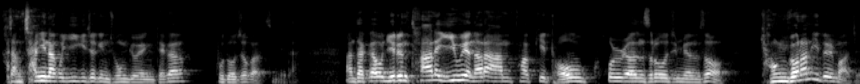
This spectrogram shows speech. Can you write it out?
가장 잔인하고 이기적인 종교 행태가 굳어져 갔습니다. 안타까운 일은 탄핵 이후에 나라 안팎이 더욱 혼란스러워지면서 경건한 이들마저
